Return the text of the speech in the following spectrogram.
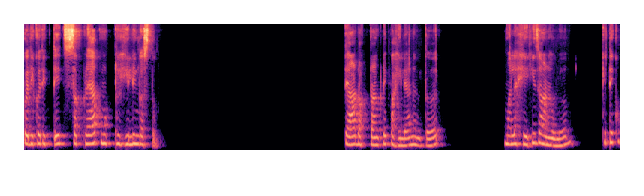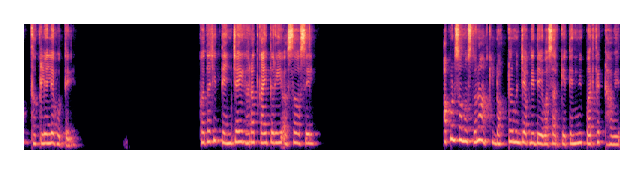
कधी कधी तेच सगळ्यात मोठं हिलिंग असतं. त्या डॉक्टरांकडे पाहिल्यानंतर मला हेही जाणवलं की ते खूप थकलेले होते. कदाचित त्यांच्याही घरात काहीतरी असं असेल. आपण समजतो ना की डॉक्टर म्हणजे अगदी देवासारखे त्यांनी मी परफेक्ट हवेत.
